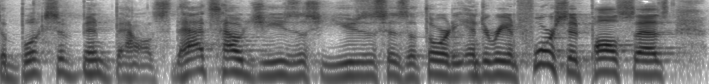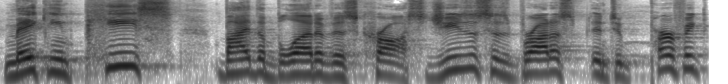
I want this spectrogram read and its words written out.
The books have been balanced. That's how Jesus uses his authority. And to reinforce it, Paul says, making peace by the blood of his cross. Jesus has brought us into perfect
